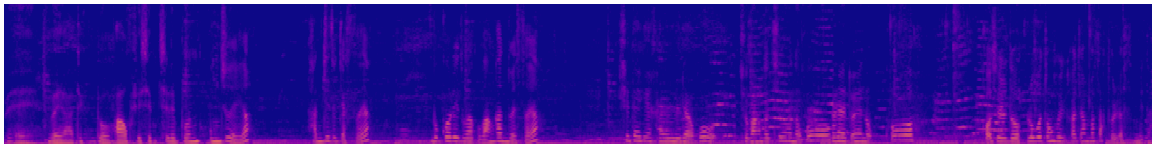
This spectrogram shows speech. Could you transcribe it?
왜, 왜 아직도 9시 17분? 공주예요? 반지도 꼈어요? 목걸이도 하고 왕관도 했어요? 시댁에 가려고 주방도 치워놓고 빨래도 해놓고 거실도 로봇 청소기까지 한번 싹 돌렸습니다.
